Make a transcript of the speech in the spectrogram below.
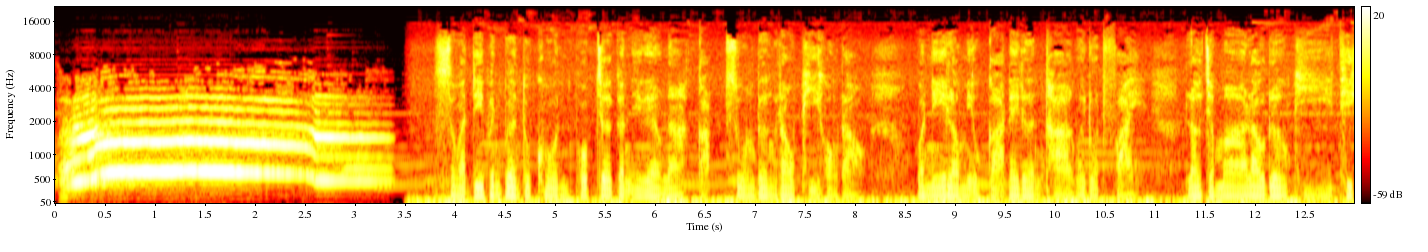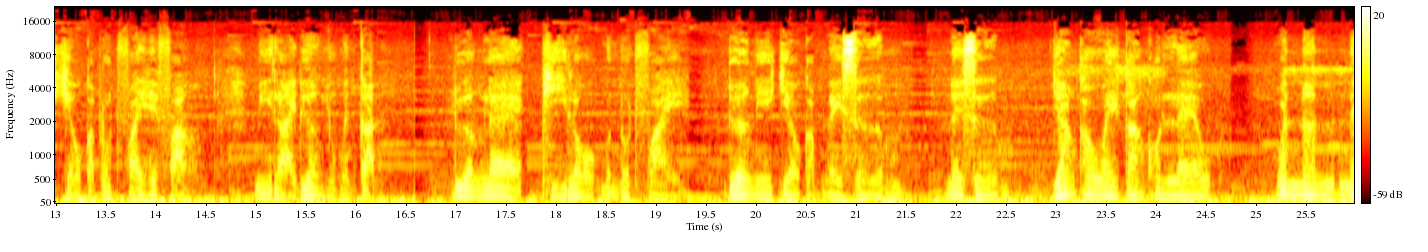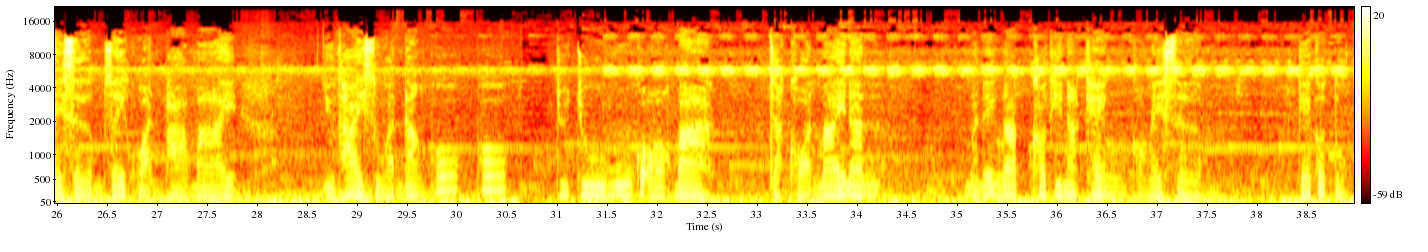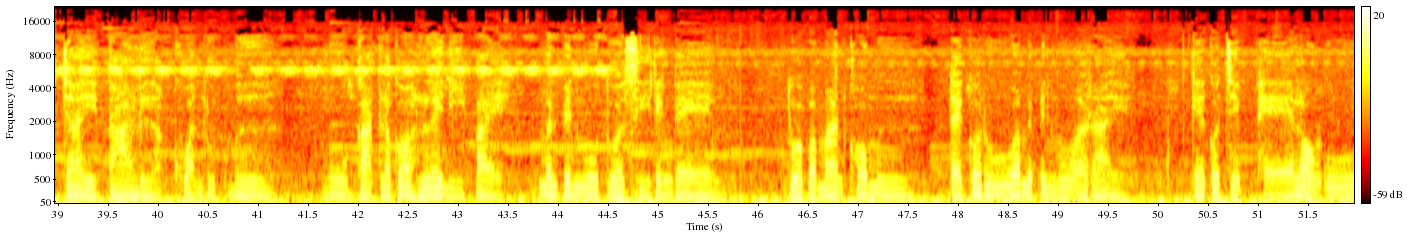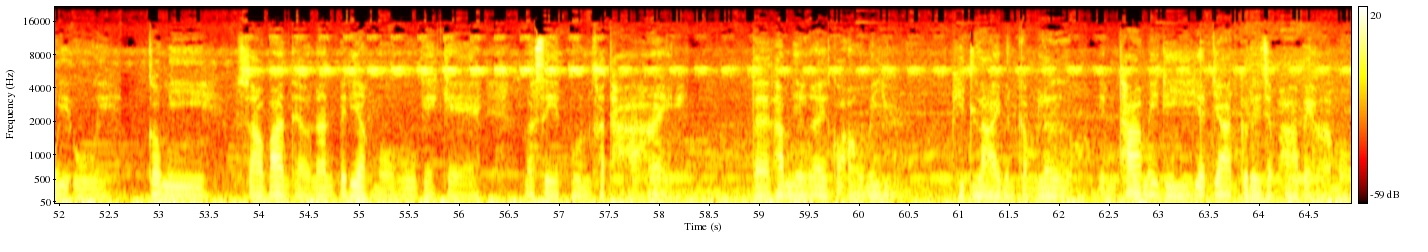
สวัสดีเพื่อนๆทุกคน พบเจอกันอีกแล้วนะ กับซวงเรื่องเล่าผีของเรา วันนี้เรามีโอกาสได้เดินทางด้วยรถไฟ เราจะมาเล่าเรื่องผีที่เกี่ยวกับรถไฟให้ฟัง มีหลายเรื่องอยู่เหมือนกัน เรื่องแรกผีหลอกบนรถไฟ เรื่องนี้เกี่ยวกับนายเสริมนายเสริมย่างเข้าวัยกลางคนแล้ว วันนั้นนายเสริมใช้ขวานผ่าไม้ อยู่ท้ายสวนดังโพกโพกจู่ๆงูก็ออกมา จากขอนไม้นั้น มันได้งับเข้าที่หน้าแข้งของนายเสริม แกก็ตกใจตาเหลือกขวัญหลุดมือ งูกัดแล้วก็เลื้อยหนีไป มันเป็นงูตัวสีแดงๆ ตัวประมาณข้อมือ แต่ก็รู้ว่าไม่เป็นงูอะไร แกก็เจ็บแผลร้องโอยโอยก็มีชาวบ้านแถวนั้นไปเรียกหมองูแก่ๆ มาเสดมุนต์คาถาให้ แต่ทำยังไงก็เอาไม่อยู่ พิษร้ายมันกำเริบ เห็นท่าไม่ดีญาติญาติๆก็เลยจะพาไปหาหมอ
